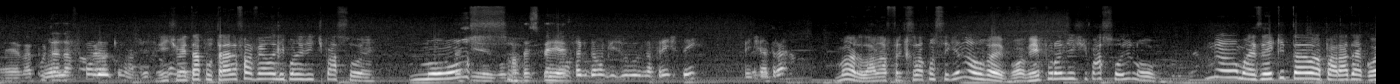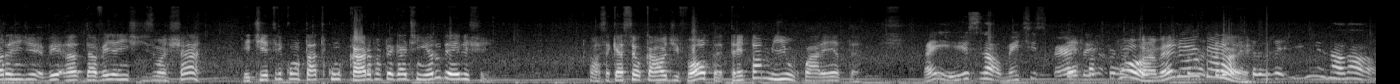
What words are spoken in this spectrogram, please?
É, vai por trás da favela. aqui, mano. A gente vai estar por trás da favela ali por onde a gente passou, hein. Nossa! Vou matar esse Você consegue dar um visu na frente daí? Pra gente entrar? Mano, lá na frente você não vai conseguir não, velho. Vem por onde a gente passou de novo. Não, mas aí que tá a parada agora, a gente. a- Da vez a gente desmanchar, ele tinha que entrar em contato com o cara pra pegar dinheiro dele, filho. Ó, você quer seu carro de volta? É 30 mil, 40. É isso, não. Mente esperta aí. Passa por Porra, nós. melhor, caralho. Não, não, não.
